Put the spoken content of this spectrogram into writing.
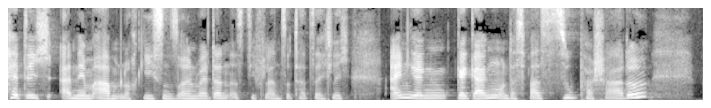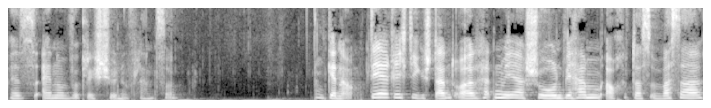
hätte ich an dem Abend noch gießen sollen, weil dann ist die Pflanze tatsächlich eingegangen und das war super schade, weil es ist eine wirklich schöne Pflanze. Genau, der richtige Standort hatten wir ja schon. Wir haben auch das Wasser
